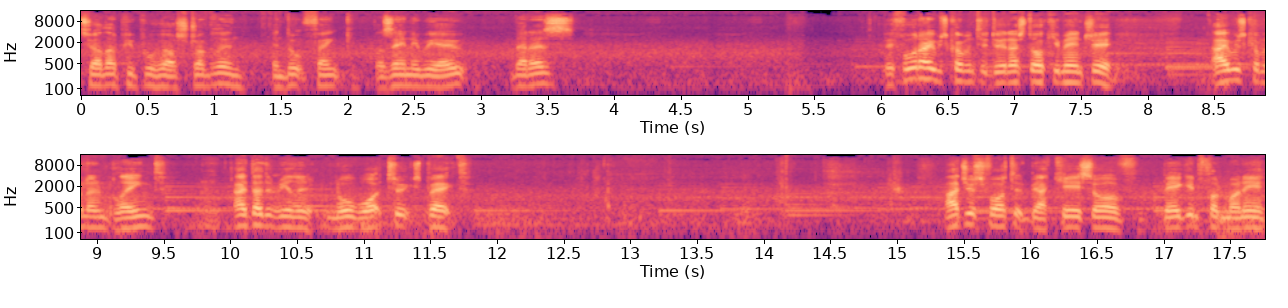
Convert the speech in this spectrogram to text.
to other people who are struggling and don't think there's any way out. There is. Before I was coming to do this documentary, I was coming in blind. I didn't really know what to expect. I just thought it'd be a case of begging for money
